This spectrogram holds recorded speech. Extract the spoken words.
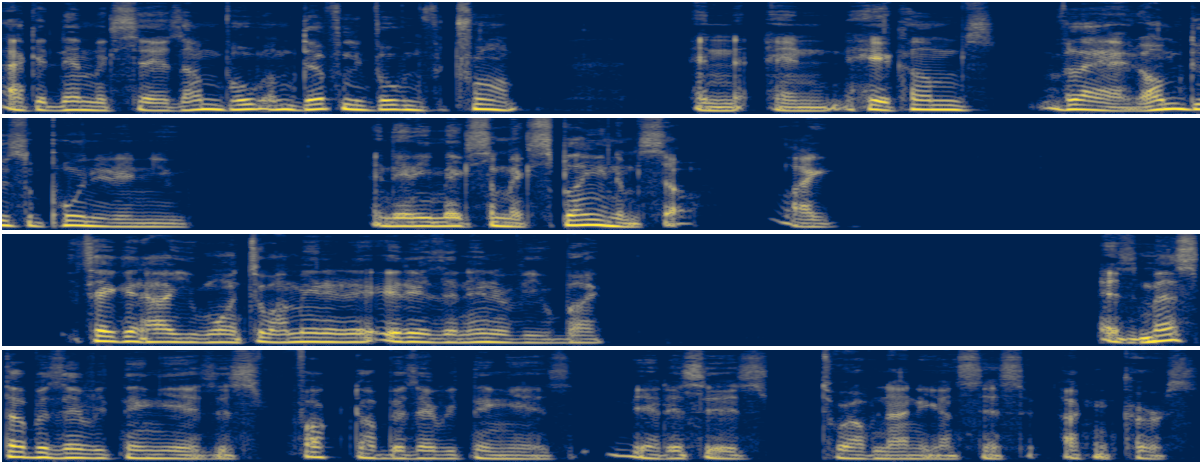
academic, says I'm vote, I'm definitely voting for Trump, and and here comes Vlad. I'm disappointed in you, and then he makes him explain himself. Like, take it how you want to. I mean, it, it is an interview, but as messed up as everything is, as fucked up as everything is, yeah, this is 1290 uncensored. I can curse.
